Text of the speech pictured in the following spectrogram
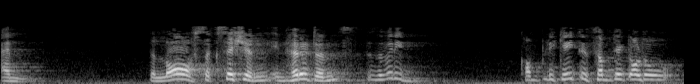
and the law of succession, inheritance, is a very complicated subject also.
